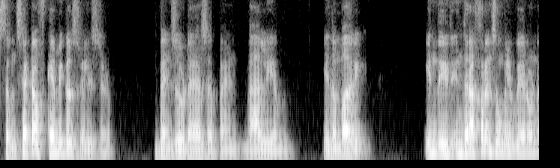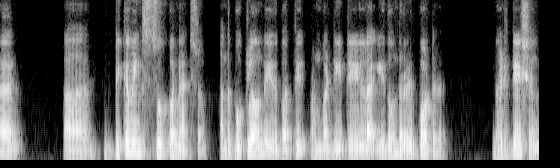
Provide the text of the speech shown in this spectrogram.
some set of chemicals release ஆகிடும் பென்சோ டயாசபைன் வேலியம் இந்த மாதிரி. இந்த இது- இந்த ரெஃபரன்ஸ் உங்களுக்கு வேணும்னா பிகமிங் சூப்பர் நேச்சுரல் அந்த புக்ல வந்து இதை பத்தி ரொம்ப டீட்டெயில்டாக இது வந்து ரிப்போர்ட் இது மெடிடேஷன்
